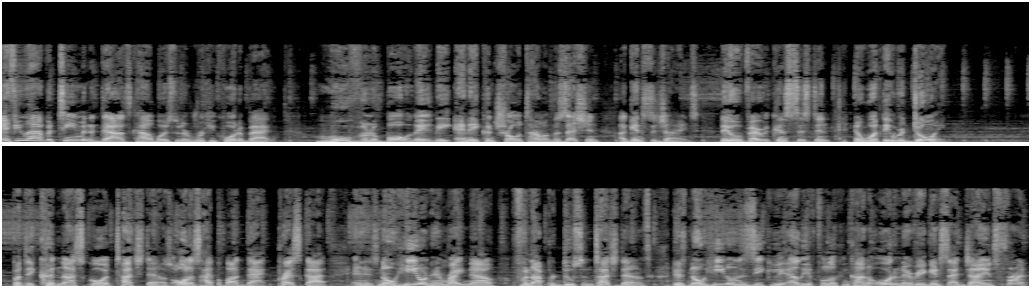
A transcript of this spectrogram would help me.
If you have a team in the Dallas Cowboys with a rookie quarterback moving the ball. They, they and they controlled time of possession against the Giants. They were very consistent in what they were doing. But they could not score touchdowns. All this hype about Dak Prescott, and there's no heat on him right now for not producing touchdowns. There's no heat on Ezekiel Elliott for looking kind of ordinary against that Giants front.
